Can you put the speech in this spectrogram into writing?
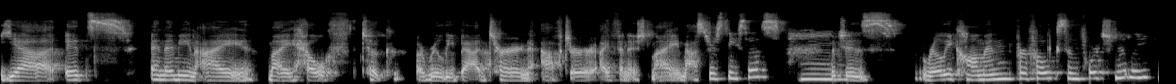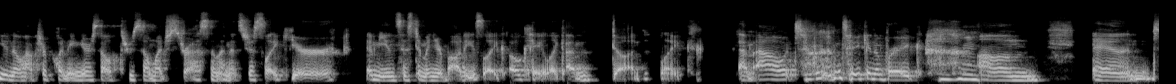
yeah, it's, and I mean, I, my health took a really bad turn after I finished my master's thesis, mm. which is really common for folks, unfortunately, you know, after putting yourself through so much stress. And then it's just like your immune system and your body's like, okay, like I'm done. Like I'm out, I'm taking a break. Mm-hmm. Um, and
